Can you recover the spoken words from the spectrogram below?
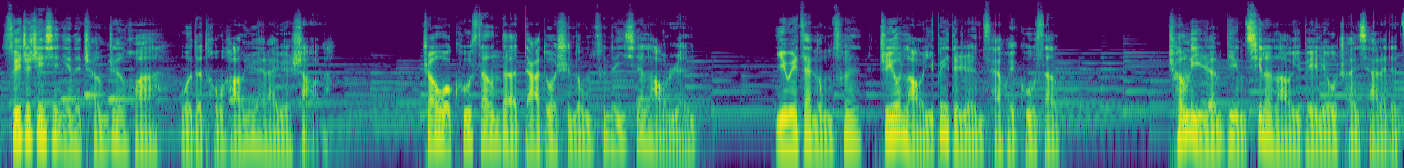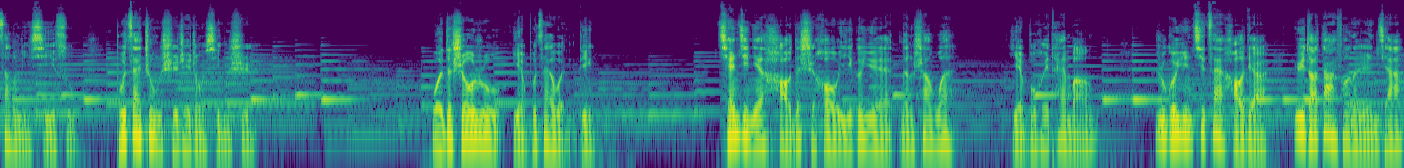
随着这些年的城镇化，我的同行越来越少了。找我哭丧的大多是农村的一些老人，因为在农村只有老一辈的人才会哭丧，城里人摒弃了老一辈流传下来的葬礼习俗，不再重视这种形式。我的收入也不再稳定。前几年好的时候，一个月能上万。也不会太忙，如果运气再好点遇到大方的人家，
